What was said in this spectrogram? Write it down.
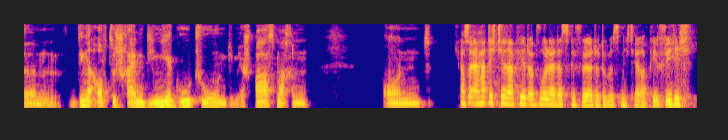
ähm, Dinge aufzuschreiben, die mir gut tun, die mir Spaß machen. Und also er hat dich therapiert, obwohl er das Gefühl hatte, du bist nicht therapiefähig.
